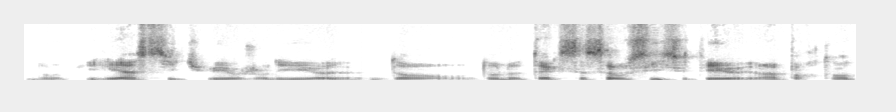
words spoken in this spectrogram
Donc, il est institué aujourd'hui dans, dans, nos textes. Et ça aussi, c'était important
